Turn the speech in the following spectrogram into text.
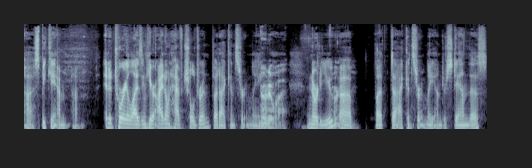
uh, speaking. I'm, I'm editorializing here. I don't have children, but I can certainly Nor do I. nor do you. Nor do uh, but uh, I can certainly understand this.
